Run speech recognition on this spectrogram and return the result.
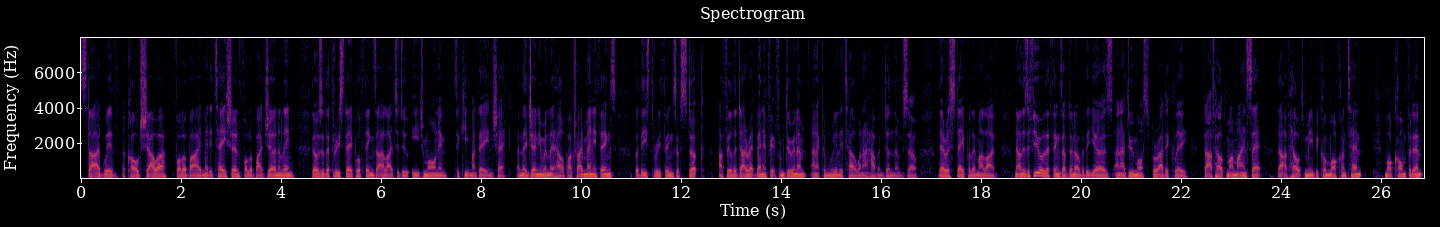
Started with a cold shower, followed by meditation, followed by journaling. Those are the three staple things that I like to do each morning to keep my day in check. And they genuinely help. I've tried many things, but these three things have stuck. I feel the direct benefit from doing them, and I can really tell when I haven't done them. So they're a staple in my life. Now, there's a few other things I've done over the years, and I do more sporadically that have helped my mindset, that have helped me become more content, more confident,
